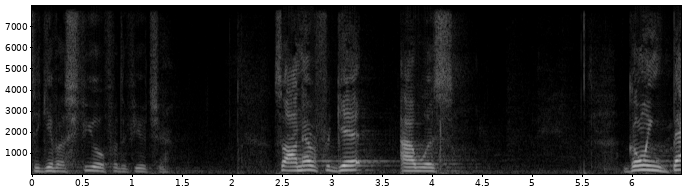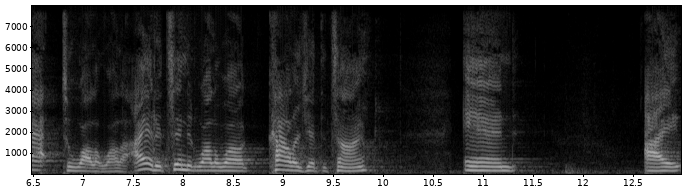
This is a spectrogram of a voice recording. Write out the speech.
to give us fuel for the future. So I'll never forget, I was going back to Walla Walla. I had attended Walla Walla College at the time, and I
